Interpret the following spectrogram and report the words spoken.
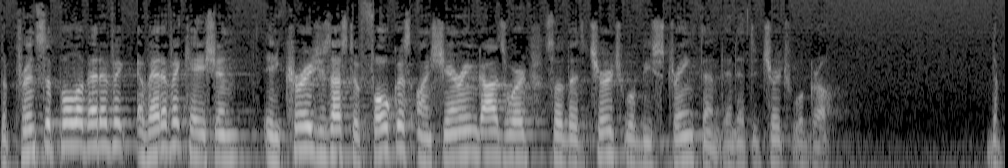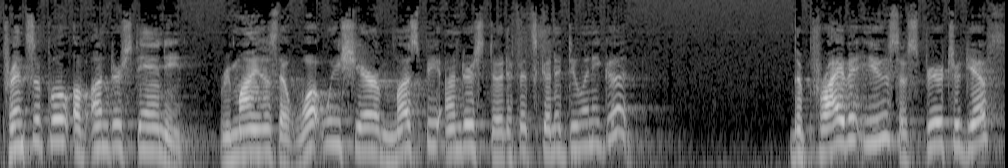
The principle of, edific- of edification encourages us to focus on sharing God's word so that the church will be strengthened and that the church will grow. The principle of understanding reminds us that what we share must be understood if it's going to do any good. The private use of spiritual gifts,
